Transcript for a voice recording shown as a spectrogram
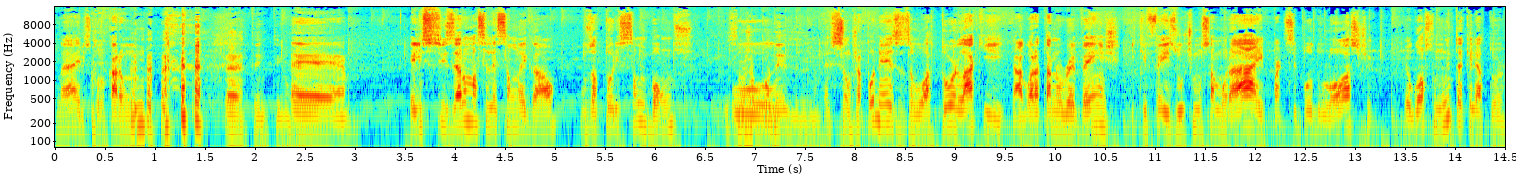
né? Eles colocaram um. É, tem, tem um. é, eles fizeram uma seleção legal, os atores são bons. E são o- japoneses, né? Eles são japoneses. O ator lá que agora tá no Revenge e que fez O Último Samurai, participou do Lost, eu gosto muito daquele ator.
